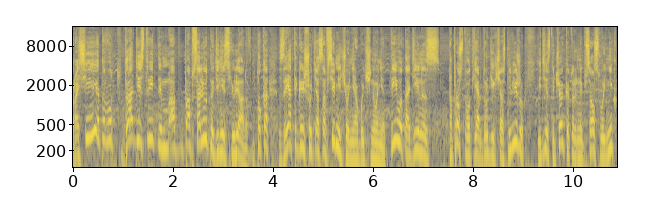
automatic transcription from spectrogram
В России это вот, да, действительно, аб- абсолютно Денис Юлианов. Только зря ты говоришь, что у тебя совсем ничего необычного нет. Ты вот один из... Да просто вот я других сейчас не вижу. Единственный человек, который написал свой ник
